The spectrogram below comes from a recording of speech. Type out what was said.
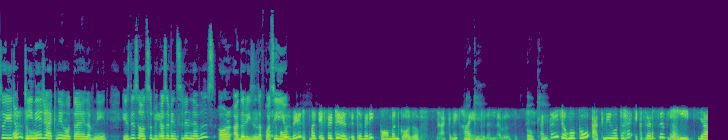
So ये जो Although- टीनेज एक्ने होता है लवनीत is this also because Yeah. of insulin levels or other reasons of course you Always, but if it is, it's a very common cause of acne, high insulin level and कई लोगों को एक्ने होता है एक्सेसिव हीट या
